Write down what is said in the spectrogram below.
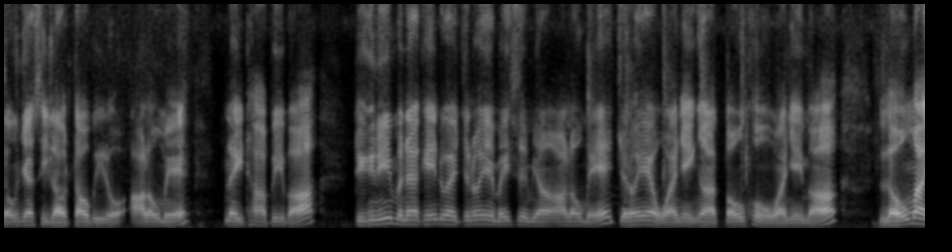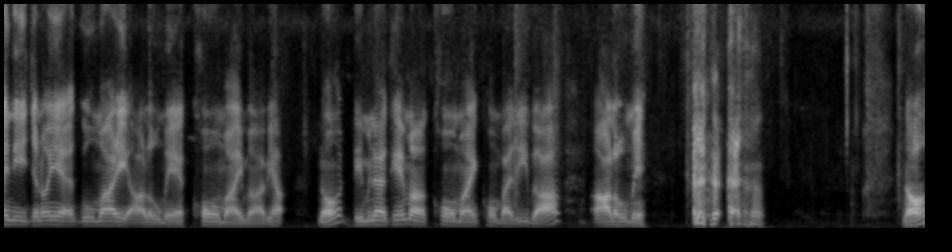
သုံးချက်စီလောက်တောက်ပြီးတော့အားလုံးပဲနှိပ်ထားပေးပါ ဒီကနေ့မနက်ခင်းအတွက်ကျွန်တော်ရဲ့မိတ်ဆွေများအားလုံးပဲကျွန်တော်ရဲ့ဝမ်းချိန်က3ခုဝမ်းချိန်မှာလုံးမိုင်နေကျွန်တော်ရဲ့အကူမတွေအားလုံးပဲခွန်မိုင်ပါဗျနော်ဒီမနက်ခင်းမှာခွန်မိုင်ခွန်ပါသေးပါအားလုံးပဲနော်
